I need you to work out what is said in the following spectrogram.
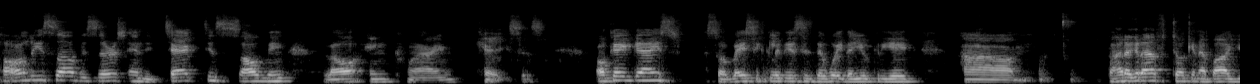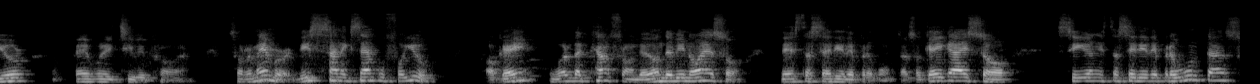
police officers and detectives solving law and crime cases. Okay, guys, so basically this is the way that you create um, paragraph talking about your favorite TV program. So remember, this is an example for you, okay? Where that comes from, de dónde vino eso, de esta serie de preguntas, okay, guys? So sigan esta serie de preguntas,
